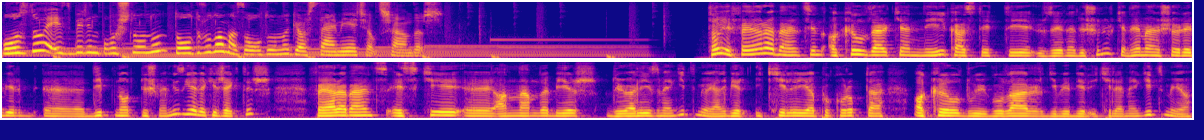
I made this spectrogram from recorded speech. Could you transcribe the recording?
bozduğu ezberin boşluğunun doldurulamaz olduğunu göstermeye çalışandır. Tabii Feyerabend'in akıl derken neyi kastettiği üzerine düşünürken hemen şöyle bir e, dipnot düşmemiz gerekecektir. Feyerabend eski e, anlamda bir dualizme gitmiyor. Yani bir ikili yapı kurup da akıl, duygular gibi bir ikileme gitmiyor.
